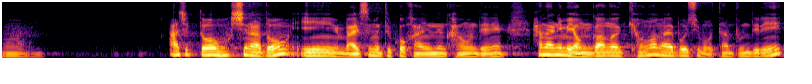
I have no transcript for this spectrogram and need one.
어, 아직도 혹시라도 이 말씀을 듣고 가 있는 가운데 하나님의 영광을 경험해 보지 못한 분들이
